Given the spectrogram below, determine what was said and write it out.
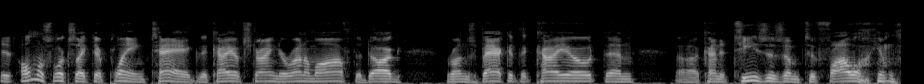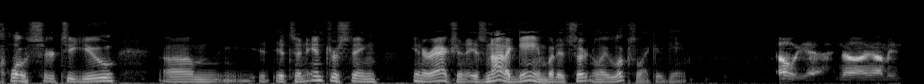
it, almost looks like they're playing tag. The coyote's trying to run them off. The dog runs back at the coyote, then uh, kind of teases him to follow him closer to you. Um, it, it's an interesting interaction. It's not a game, but it certainly looks like a game. Oh yeah, no, I mean,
